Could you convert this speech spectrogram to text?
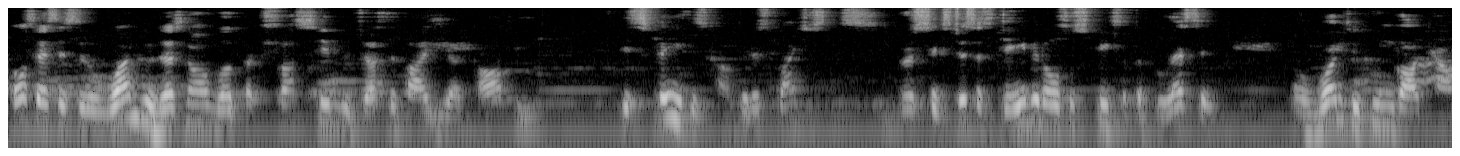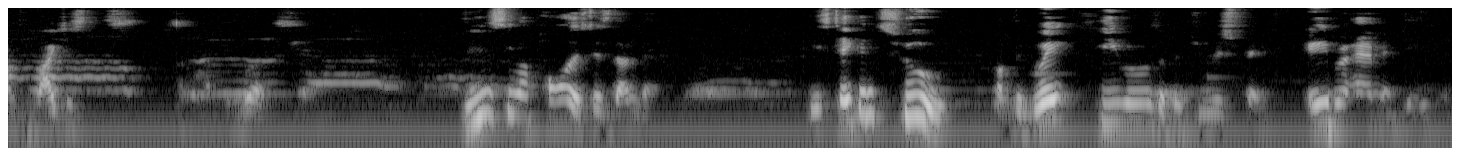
Paul says, It's the one who does not work but trusts him who justifies the ungodly. His faith is counted as righteousness. Verse 6 Just as David also speaks of the blessed, or one to whom God counts righteousness. Do you see what Paul has just done there? He's taken two of the great heroes of the Jewish faith, Abraham and David.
